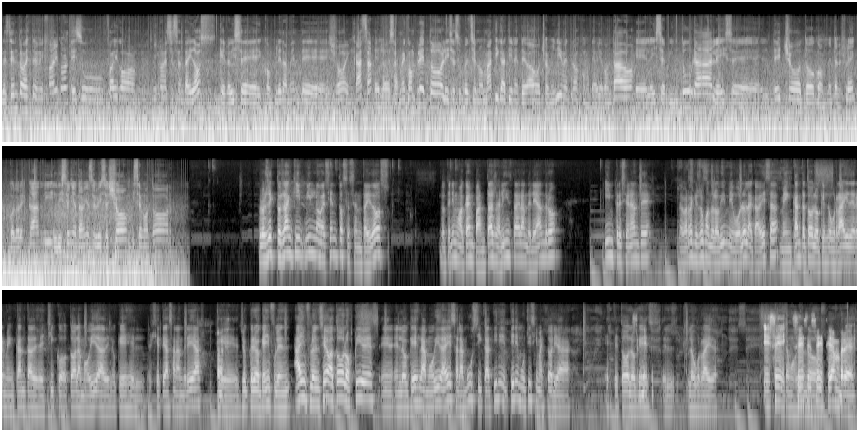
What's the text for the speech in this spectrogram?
presento, este es mi Falcon. Es un Falcon 1962 que lo hice completamente yo en casa. Eh, lo desarmé completo, le hice suspensión neumática, tiene TEVA 8 milímetros, como te había contado. Eh, le hice pintura, le hice el techo, todo con Metal Fleck, colores candy. El diseño también se lo hice yo, hice motor. Proyecto Yankee 1962. Lo tenemos acá en pantalla, el Instagram de Leandro impresionante. La verdad que yo cuando lo vi me voló la cabeza. Me encanta todo lo que es Lowrider, me encanta desde chico toda la movida de lo que es el, GTA San Andreas. Ah. yo creo que ha, influenciado a todos los pibes en, lo que es la movida esa, la música. Tiene, tiene muchísima historia este, todo lo que es el Lowrider. Y sí, sí, sí, sí, siempre.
